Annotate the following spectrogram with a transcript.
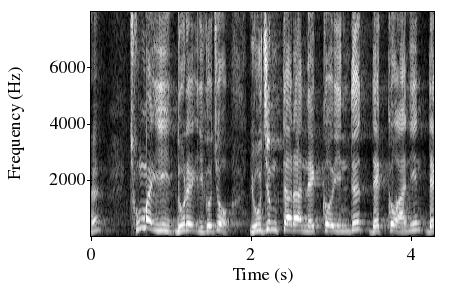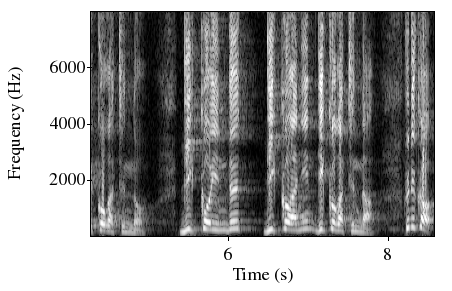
예? 정말 이 노래 이거죠. 요즘 따라 내 거인 듯 내 거 아닌 내 거 같은 너. 네 거인 듯 네 거 아닌 네 거 같은 나. 그러니까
